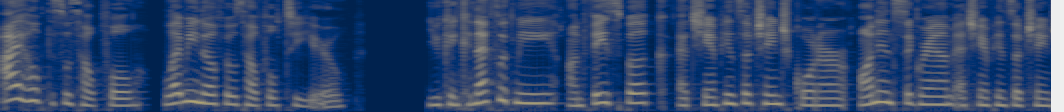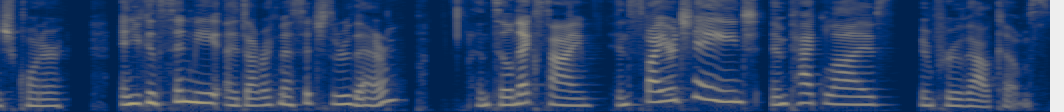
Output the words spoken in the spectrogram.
I hope this was helpful. Let me know if it was helpful to you. You can connect with me on Facebook at Champions of Change Corner, on Instagram at Champions of Change Corner, and you can send me a direct message through there. Until next time, inspire change, impact lives, improve outcomes.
